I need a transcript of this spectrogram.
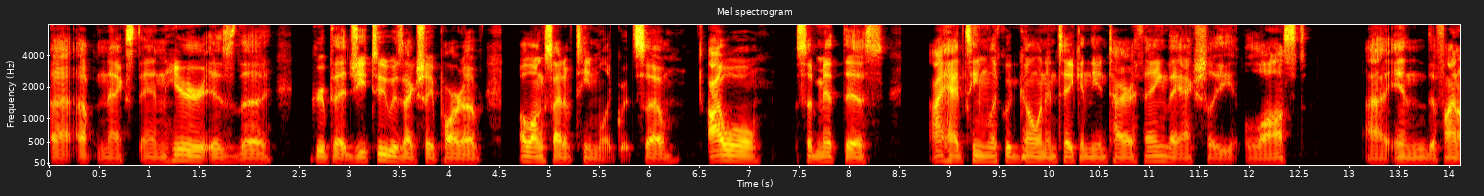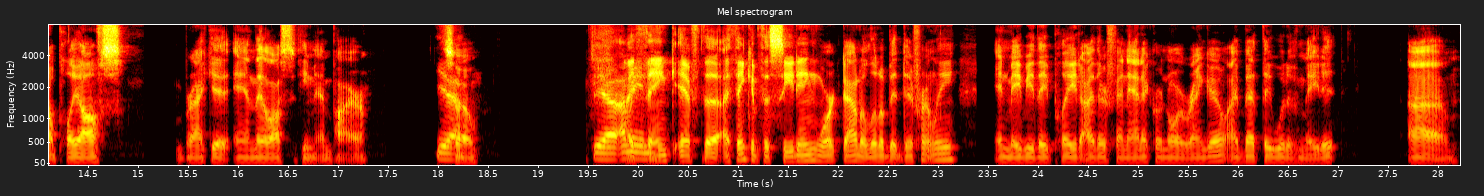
uh, up next and here is the group that g2 is actually a part of alongside of team liquid so i will submit this i had team liquid going and taking the entire thing they actually lost uh, in the final playoffs bracket and they lost to team empire yeah, so yeah. I I, mean, think if the I think if the seating worked out a little bit differently, and maybe they played either Fnatic or Nora-Rengo, I bet they would have made it um,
